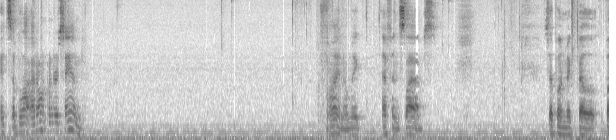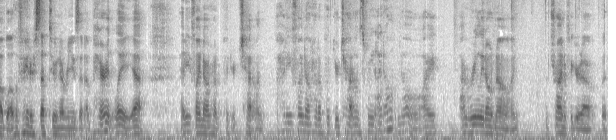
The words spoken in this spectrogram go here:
It's a block. I don't understand. Fine, I'll make effing slabs. Step 1, make bubble elevator. Step 2, never use it. Apparently, yeah. How do you find out how to put your chat on... How do you find out how to put your chat on screen? I don't know. I I really don't know. I'm, I'm trying to figure it out, but...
